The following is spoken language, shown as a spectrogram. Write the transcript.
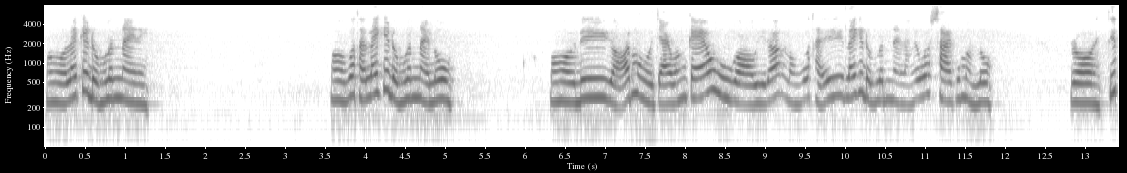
Mọi người lấy cái đường link này, này mọi người có thể lấy cái đường link này luôn. Mọi người đi gõ mọi người chạy quảng cáo google gì đó mọi người có thể lấy cái đường link này làm cái website của mình luôn. Rồi tiếp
